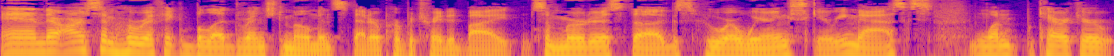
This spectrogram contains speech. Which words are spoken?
and there are some horrific blood-drenched moments that are perpetrated by some murderous thugs who are wearing scary masks. One character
